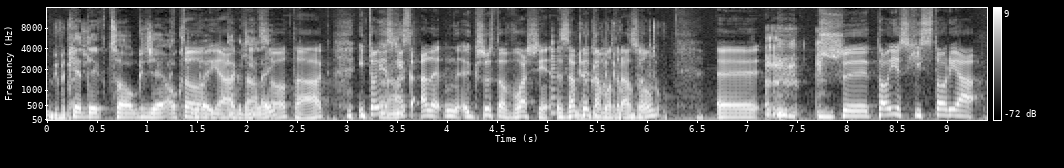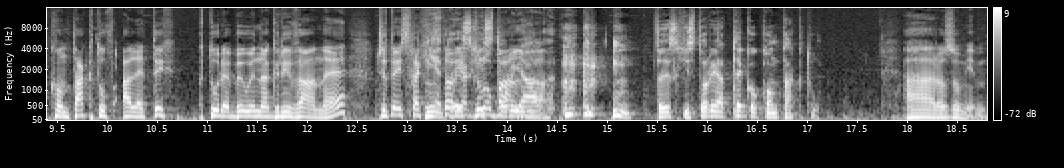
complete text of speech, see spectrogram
by wybrać. Kiedy, co, gdzie, o To której i jak tak dalej. i co, tak. I to jest Tak. his... Ale mm, Krzysztof, właśnie zapytam od razu, e, czy to jest historia kontaktów, ale tych, które były nagrywane, czy to jest ta Nie, to historia jest globalna? historia. To jest historia tego kontaktu. A, rozumiem.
